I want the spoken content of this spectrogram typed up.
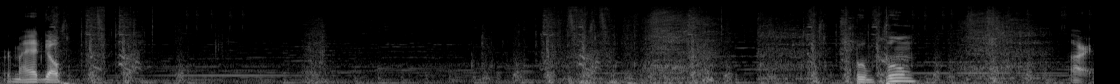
Where'd my head go? Boom, boom. Alright.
